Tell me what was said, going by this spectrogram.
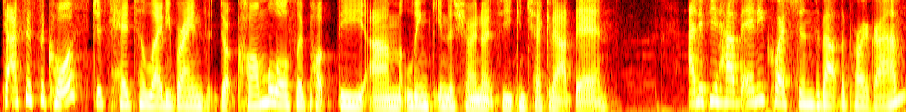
to access the course, just head to ladybrains.com. We'll also pop the um, link in the show notes so you can check it out there. And if you have any questions about the program,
